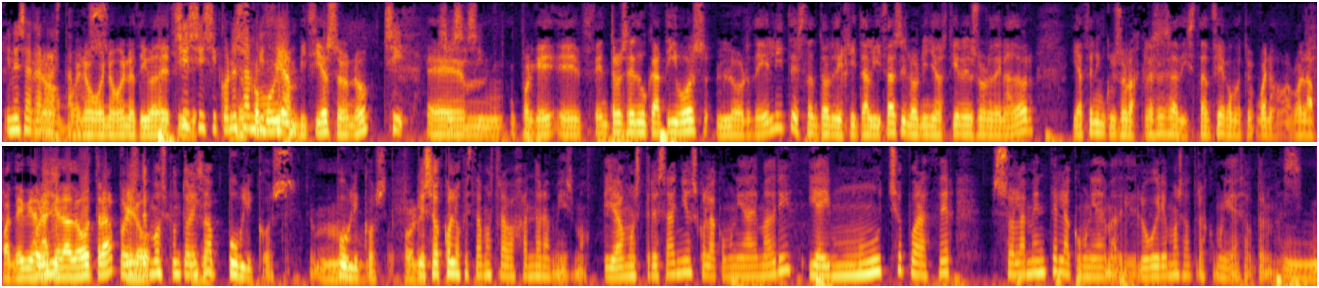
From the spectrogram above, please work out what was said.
Guerra Bueno, estamos. bueno, bueno, bueno, te iba a decir. Sí, sí, sí, con Eso esa es como muy ambición. ambicioso, ¿no? Sí, Eh, sí, sí, sí. Porque eh, centros educativos, los de élite, están todos digitalizados y los niños tienen su ordenador y hacen incluso las clases a distancia. como tú- Bueno, con la pandemia Por no ha eso- quedado otra, Por eso pero... te hemos puntualizado Eso. públicos, Mm, públicos, que eso. son con los que estamos trabajando ahora mismo. Que llevamos tres años con la Comunidad de Madrid y hay mucho por hacer solamente en la Comunidad de Madrid. Luego iremos a otras comunidades autónomas. Mm,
